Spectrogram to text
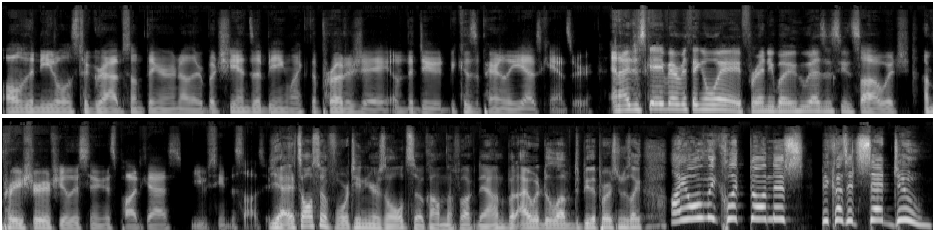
all the needles to grab something or another. But she ends up being like the protege of the dude because apparently he has cancer. And I just gave everything away for anybody who hasn't seen Saw, which I'm pretty sure if you're listening to this podcast, you've seen the Saw series. Yeah, it's also 14 years old, so calm the fuck down. But I would love to be the person who's like, I only clicked on this because it said Doom.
